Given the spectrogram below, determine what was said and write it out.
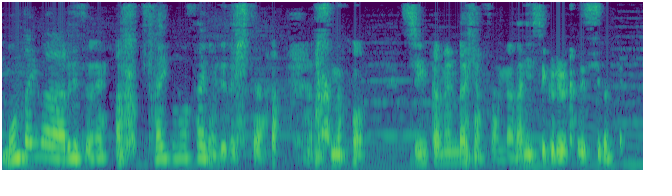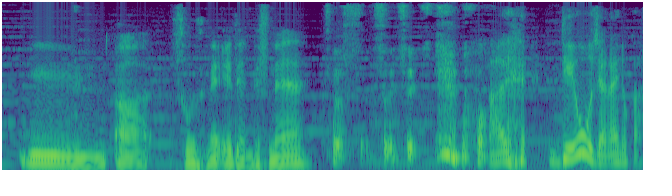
問題はあれですよね。あの、最後の最後に出てきた、あの、新仮面ライダーさんが何してくれるかですよね。うーん。ああ、そうですね。エデンですね。そうそう、そうです。そうですもう、あれ、出王じゃないのか。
